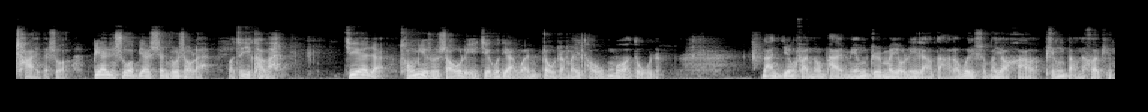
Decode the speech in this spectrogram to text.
诧异地说，边说边伸出手来，我自己看看。接着从秘书手里接过电文，皱着眉头默读着。南京反动派明知没有力量打了，为什么要喊平等的和平，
